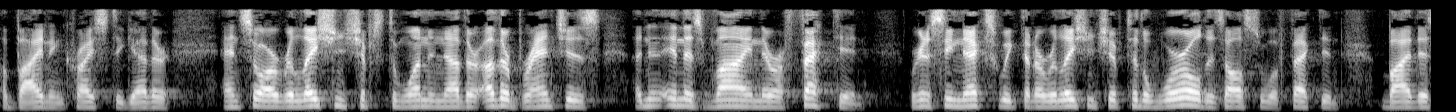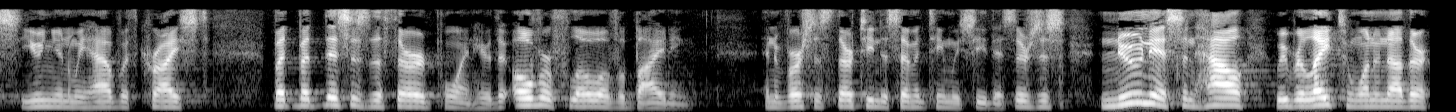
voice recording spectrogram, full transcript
abide in Christ together, and so our relationships to one another, other branches in, in this vine, they're affected. We're going to see next week that our relationship to the world is also affected by this union we have with Christ. But but this is the third point here: the overflow of abiding. And in verses 13 to 17, we see this. There's this newness in how we relate to one another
